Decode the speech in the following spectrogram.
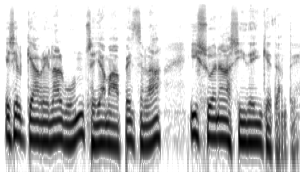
es el que abre el álbum, se llama Petsla y suena así de inquietante.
